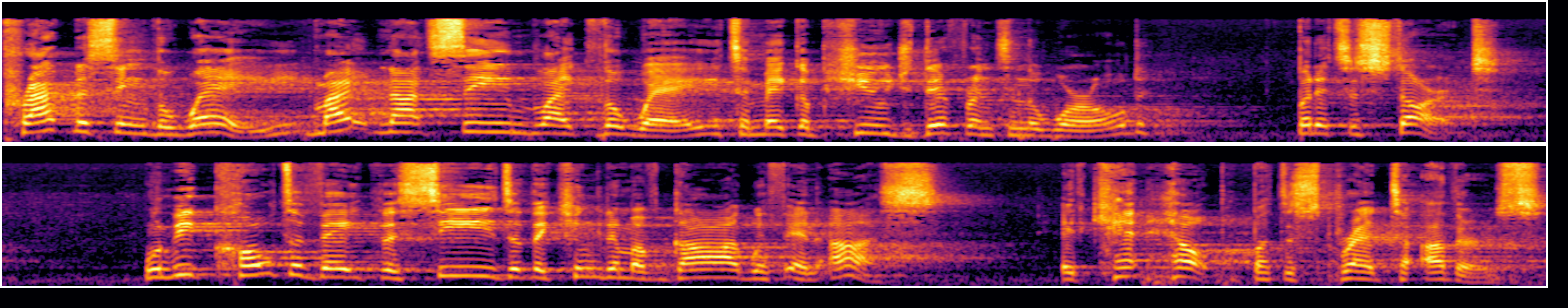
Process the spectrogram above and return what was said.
Practicing the way might not seem like the way to make a huge difference in the world, but it's a start. When we cultivate the seeds of the kingdom of God within us, it can't help but to spread to others.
